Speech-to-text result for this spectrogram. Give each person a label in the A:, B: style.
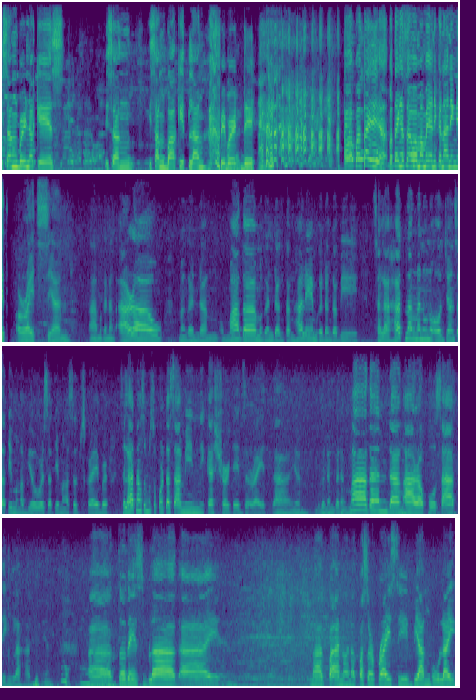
A: isang Bernakes, isang isang bucket lang. Happy birthday. Ah, patay, patay ng asawa mamaya ni kananing nito. Alright, yan. Ah, magandang araw, magandang umaga, magandang tanghali, magandang gabi sa lahat ng nanonood dyan, sa ating mga viewers, sa ating mga subscriber, sa lahat ng sumusuporta sa amin ni Cash Shortage, alright. Ah, yun. Magandang, magandang, magandang araw po sa ating lahat. Yan. Ah, today's vlog ay nagpaano, nagpa-surprise si Biang Gulay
